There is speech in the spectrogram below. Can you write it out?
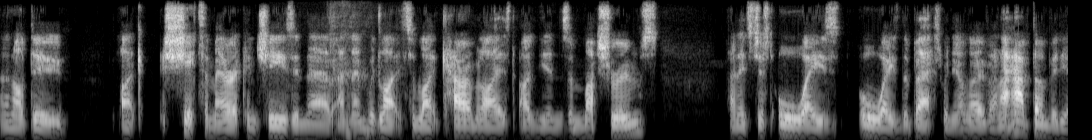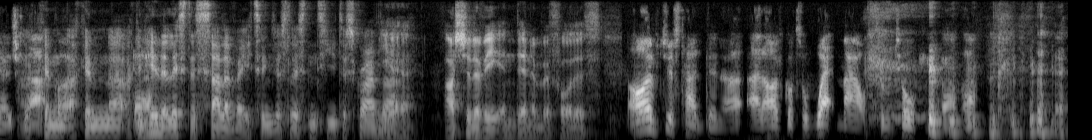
and I'll do like shit American cheese in there, and then with like some like caramelized onions and mushrooms, and it's just always always the best when you're hungover. And I have done videos for I that. can but- I can uh, I can yeah. hear the listeners salivating just listening to you describe that. Yeah. I should have eaten dinner before this. I've just had dinner and I've got a wet mouth from talking about that.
